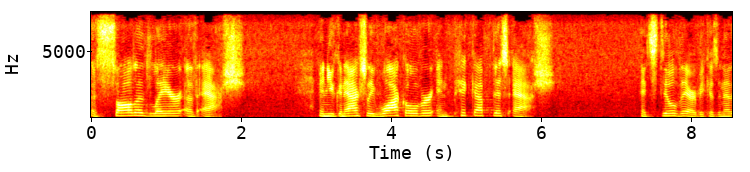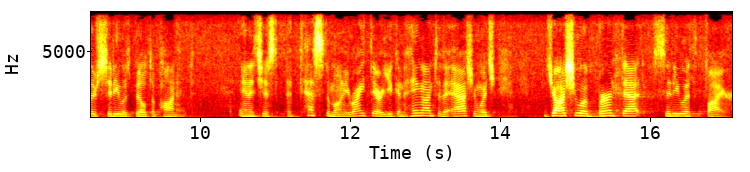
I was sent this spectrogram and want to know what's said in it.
A solid layer of ash. And you can actually walk over and pick up this ash. It's still there because another city was built upon it. And it's just a testimony right there. You can hang on to the ash in which Joshua burnt that city with fire.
